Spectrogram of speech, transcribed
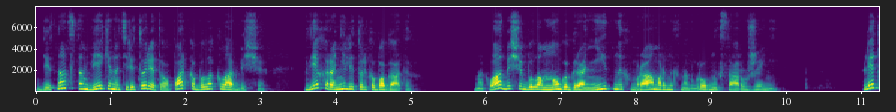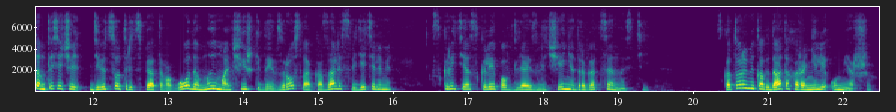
В XIX веке на территории этого парка было кладбище, где хоронили только богатых. На кладбище было много гранитных, мраморных надгробных сооружений. Летом 1935 года мы, мальчишки, да и взрослые, оказались свидетелями вскрытие склепов для извлечения драгоценностей, с которыми когда-то хоронили умерших.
